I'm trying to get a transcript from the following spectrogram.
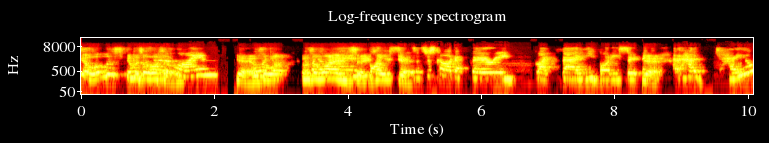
Yeah, well, it was it was it awesome. a lion. Yeah, it was a like lot. It was a like lion suit. So yeah, So it's just kind of like a furry, like baggy bodysuit thing, yeah, and it had a tail.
